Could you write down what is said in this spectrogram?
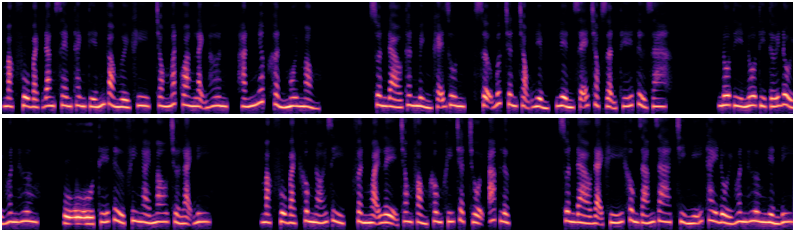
Mặc phù bạch đang xem thanh tiến vào người khi, trong mắt quang lạnh hơn, hắn nhấp khẩn môi mỏng. Xuân đào thân mình khẽ run, sợ bước chân trọng điểm, liền sẽ chọc giận thế tử ra. Nô tỳ nô tỳ tới đổi huân hương. Ồ, thế tử phi ngài mau trở lại đi. Mặc phù bạch không nói gì, phần ngoại lệ trong phòng không khí chật trội áp lực. Xuân đào đại khí không dám ra, chỉ nghĩ thay đổi huân hương liền đi.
